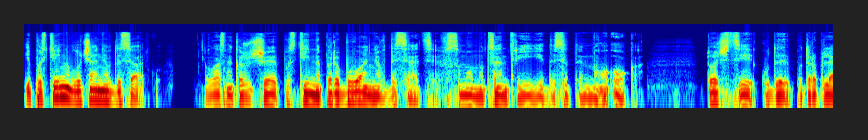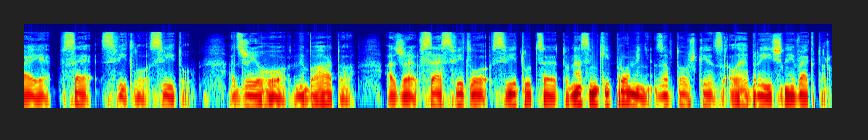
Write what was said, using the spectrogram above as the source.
і постійне влучання в десятку, власне кажучи, постійне перебування в десятці, в самому центрі її десятинного ока, точці, куди потрапляє все світло світу, адже його небагато, адже все світло світу це тонесенький промінь завтовшки з алгебраїчний вектор,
